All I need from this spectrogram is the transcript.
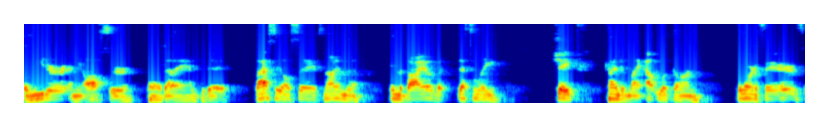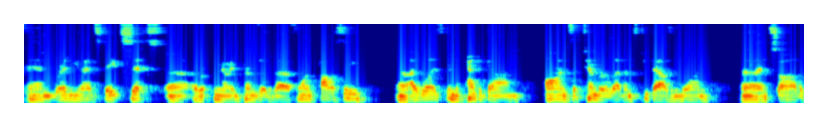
the leader and the officer uh, that I am today. Lastly, I'll say it's not in the in the bio, but definitely shaped kind of my outlook on foreign affairs and where the United States sits, uh, you know, in terms of uh, foreign policy. Uh, I was in the Pentagon on September 11th, 2001, uh, and saw the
